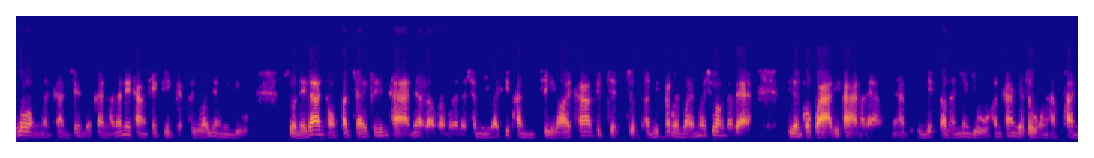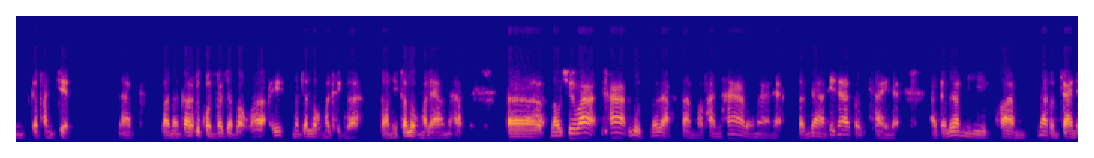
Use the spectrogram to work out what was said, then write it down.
โล่งเหมือนกันเช่นเดียวกัน เพราะฉะนั้นในทางเทคนิคเนี่ยถือว่ายังมีอยู่ ส่วนในด้านของปัจจัยพื้นฐานเนี่ยเราประเมินดัชนีไว้ที่พันสี่ร้อยเก้าสิบเจ็ดจุด อันนี้ประเมินไว้เมื่อช่วงตั้งแต่เดือนกว่าๆที่ผ่านมาแล้วนะครับอินเด็กตอนนั้นยังอยู่ค่อนข้างจะสูงนะครับพันกับพันเจ็ดนะครับ ตอนนั้นก็ทุกคนก็จะบอกว่าเอ๊ะมันจะลงมาถึงเหรอตอนนี้ก็ลงมาแล้วนะครับ เอ่อเราเชื่อว่าถ้าหลุดระดับต่ำกว่าพันห้าลงมาเนี่ย สัญญาณที่น่าสนใจเนี่ย อาจจะเริ่มมีความน่าสนใจใน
